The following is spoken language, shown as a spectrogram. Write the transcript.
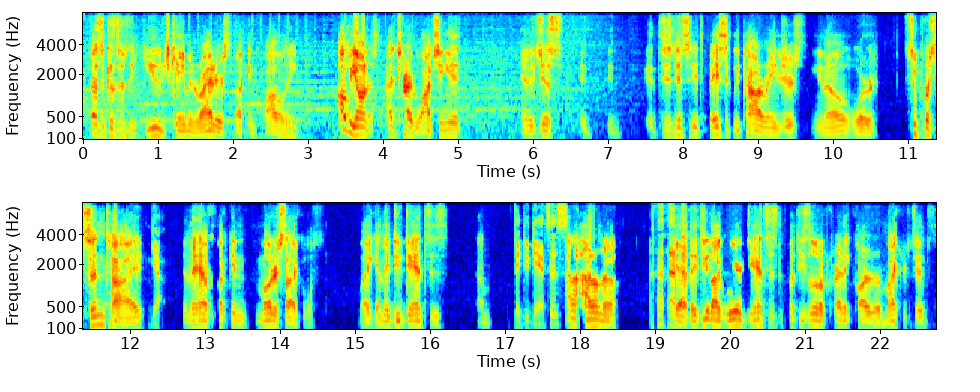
Especially because there's a huge Kamen Riders fucking following. I'll be honest. I tried watching it, and it just it, it it's just it's basically Power Rangers, you know, or Super Sentai. Yeah. And they have fucking motorcycles, like, and they do dances. Um, they do dances. I, I don't know. yeah, they do like weird dances to put these little credit card or microchips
